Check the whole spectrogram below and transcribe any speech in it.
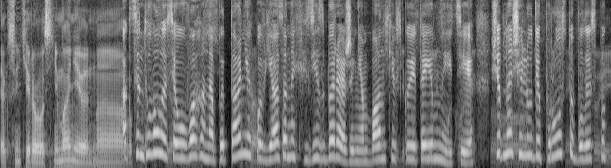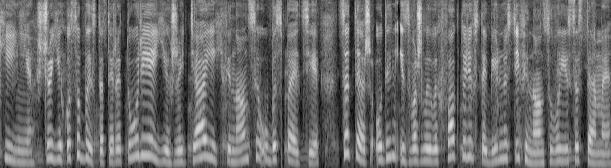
Акцентировалось внимание на Акцентувалася увага на питаннях, пов'язаних зі збереженням банківської таємниці, щоб наші люди просто були спокійні, що їх особиста територія, їх життя, їх фінанси у безпеці. Це теж один із важливих факторів стабільності фінансової системи.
